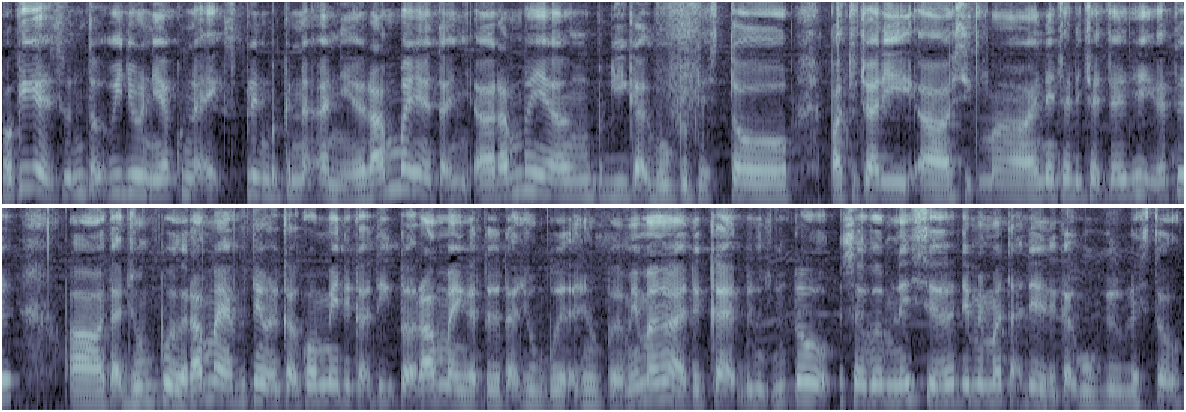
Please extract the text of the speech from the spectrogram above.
Okay guys, untuk video ni aku nak explain berkenaan ni. Ramai yang tanya, uh, ramai yang pergi kat Google Play Store, lepas tu cari uh, Sigma, ini cari cari cari kata uh, tak jumpa. Ramai aku tengok dekat komen dekat TikTok ramai yang kata tak jumpa, tak jumpa. Memang lah dekat untuk server Malaysia dia memang tak ada dekat Google Play Store.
